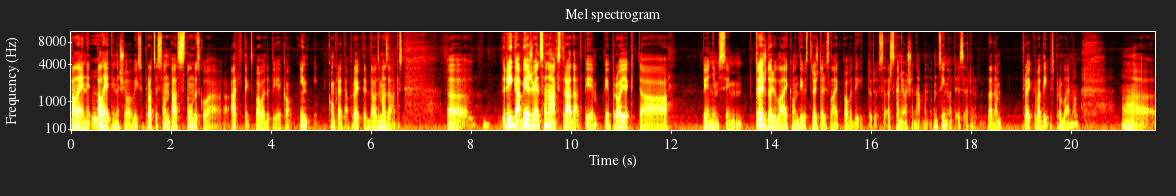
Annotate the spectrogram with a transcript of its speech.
palēni, mm. palētina šo visu procesu, un tās stundas, ko arhitekts pavada pie ko, in, konkrētā projekta, ir daudz mazākas. Uh, Rīgā bieži vien sanāk strādāt pie, pie projekta, pieņemsim, trešdaļu laika un divas trešdaļas laika pavadīt ar skaņošanām un, un cīnoties ar tādām projekta vadības problēmām. Uh,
